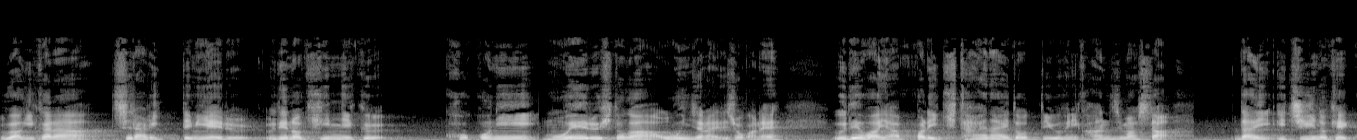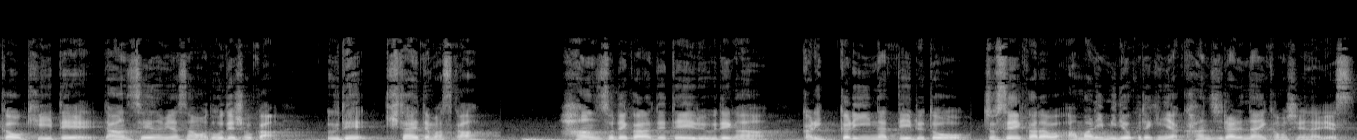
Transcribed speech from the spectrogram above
上着からチラリって見える腕の筋肉ここに燃える人が多いんじゃないでしょうかね。腕はやっぱり鍛えないとっていうふうに感じました。第1位の結果を聞いて男性の皆さんはどうでしょうか？腕鍛えてますか？半袖から出ている腕がガリッガリになっていると、女性からはあまり魅力的には感じられないかもしれないです。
